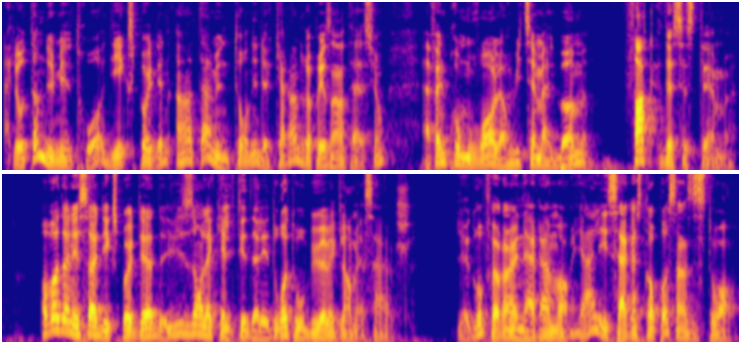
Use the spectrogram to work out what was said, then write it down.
À l'automne 2003, The Exploited entame une tournée de 40 représentations afin de promouvoir leur huitième album, Fuck the System. On va donner ça à The Exploited, ils ont la qualité d'aller droit au but avec leur message. Le groupe fera un arrêt à Montréal et ça restera pas sans histoire.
